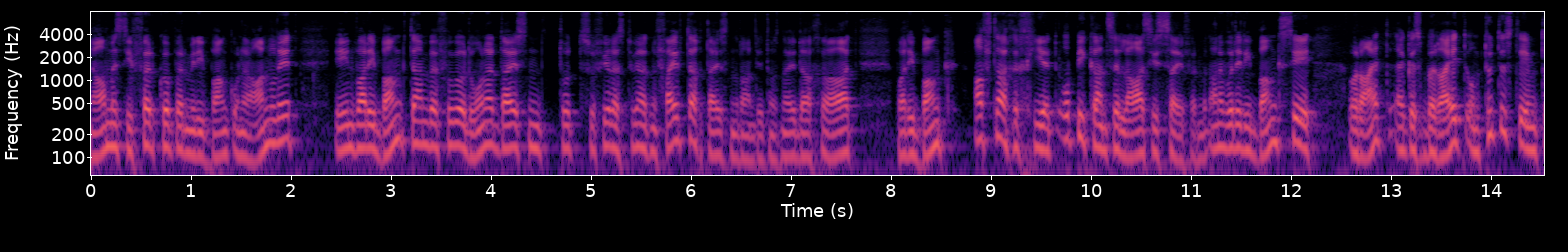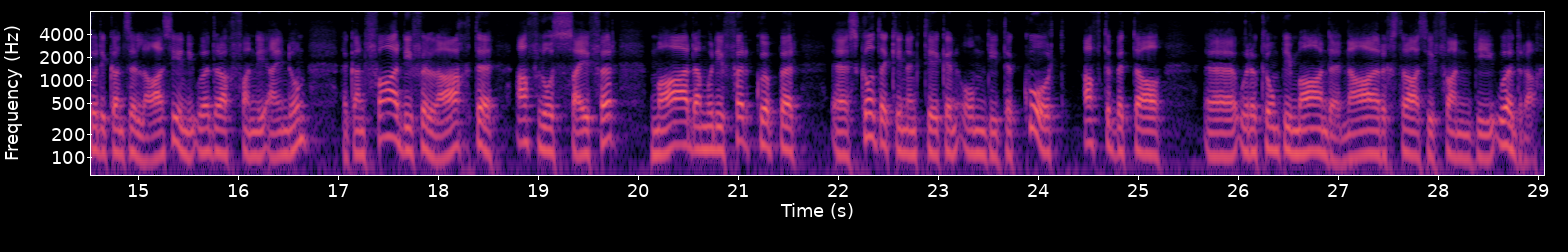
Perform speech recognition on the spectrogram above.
namens die verkoper met die bank onderhandel het en waar die bank dan byvoorbeeld 100 000 tot soveel as 250 000 rand het ons nou die dag gehad waar die bank afslag gegee het op die kansellasiesyfer. Met ander woorde die bank sê Alraight, ek is bereid om toe te stem tot die kansellasie en die oordrag van die eiendom. Ek aanvaar die verlaagde aflossyfer, maar dan moet die verkoper 'n uh, eh, skulderkenning teken om die tekort af te betaal uh oor 'n klompie maande na registrasie van die oordrag.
